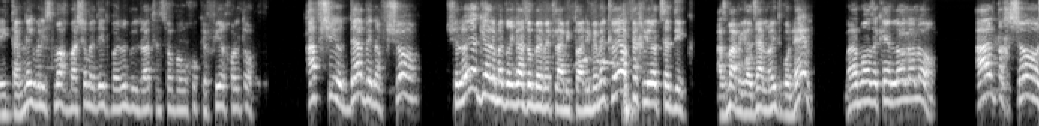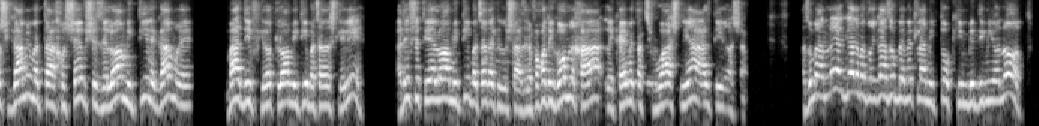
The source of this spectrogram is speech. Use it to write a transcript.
להתענג ולשמוח בהשם על ידי התבוננות בגדולת אינסוף ברוך הוא כפי יכולתו. אף שיודע בנפשו שלא יגיע למדרגה זו באמת לאמיתו, אני באמת לא יהפך להיות צדיק. אז מה, בגלל זה אני לא אתבונן? אומר האדמו"ר זה כן, לא, לא, לא. אל תחשוש, גם אם אתה חושב שזה לא אמיתי לגמרי, מה עדיף להיות לא אמיתי בצד השלילי? עדיף שתהיה לא אמיתי בצד הקדושה, זה לפחות יגרום לך לקיים את השבועה השנייה, אל תהי רשע. אז הוא אומר, אני לא אגיע למדרגה זו באמת לאמיתו, כי אם בדמיונות.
